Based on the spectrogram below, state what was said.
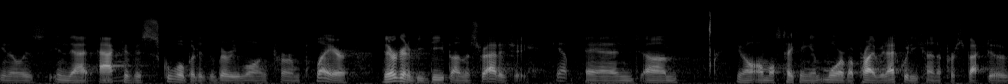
you know is in that activist school but is a very long-term player they're going to be deep on the strategy Yep. and um, you know almost taking a more of a private equity kind of perspective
